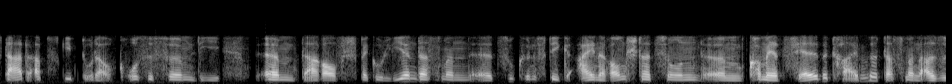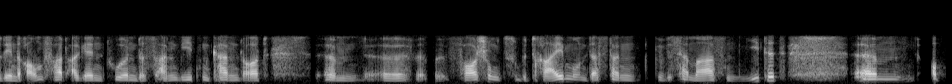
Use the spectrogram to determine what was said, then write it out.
Start-ups gibt oder auch große Firmen, die ähm, darauf spekulieren, dass man äh, zukünftig eine Raumstation ähm, kommerziell betreiben wird, dass man also den Raumfahrtagenturen das anbieten kann, dort ähm, äh, Forschung zu betreiben und das dann gewissermaßen mietet. Ähm, ob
